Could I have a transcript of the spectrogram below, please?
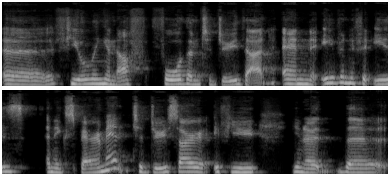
uh, fueling enough for them to do that. And even if it is an experiment to do so, if you, you know, the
